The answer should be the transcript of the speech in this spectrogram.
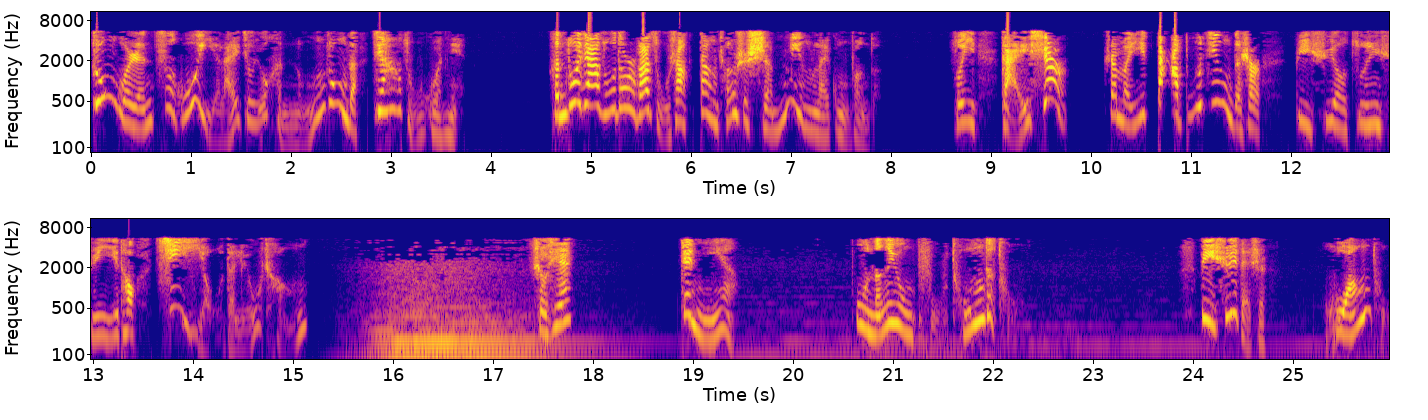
中国人自古以来就有很浓重的家族观念，很多家族都是把祖上当成是神明来供奉的，所以改姓这么一大不敬的事儿，必须要遵循一套既有的流程。首先，这泥呀，不能用普通的土，必须得是黄土，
